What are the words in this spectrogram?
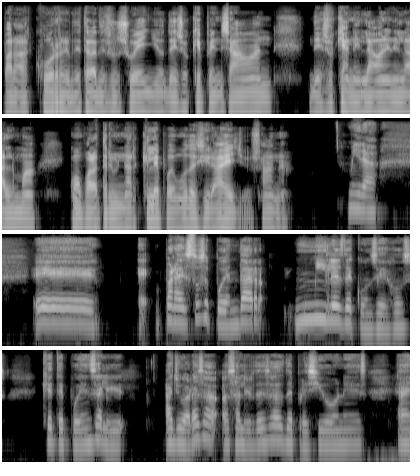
para correr detrás de sus sueños, de eso que pensaban, de eso que anhelaban en el alma, como para terminar, ¿qué le podemos decir a ellos, Ana? Mira, eh, eh, para esto se pueden dar miles de consejos que te pueden salir, ayudar a, salir de esas depresiones, a,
